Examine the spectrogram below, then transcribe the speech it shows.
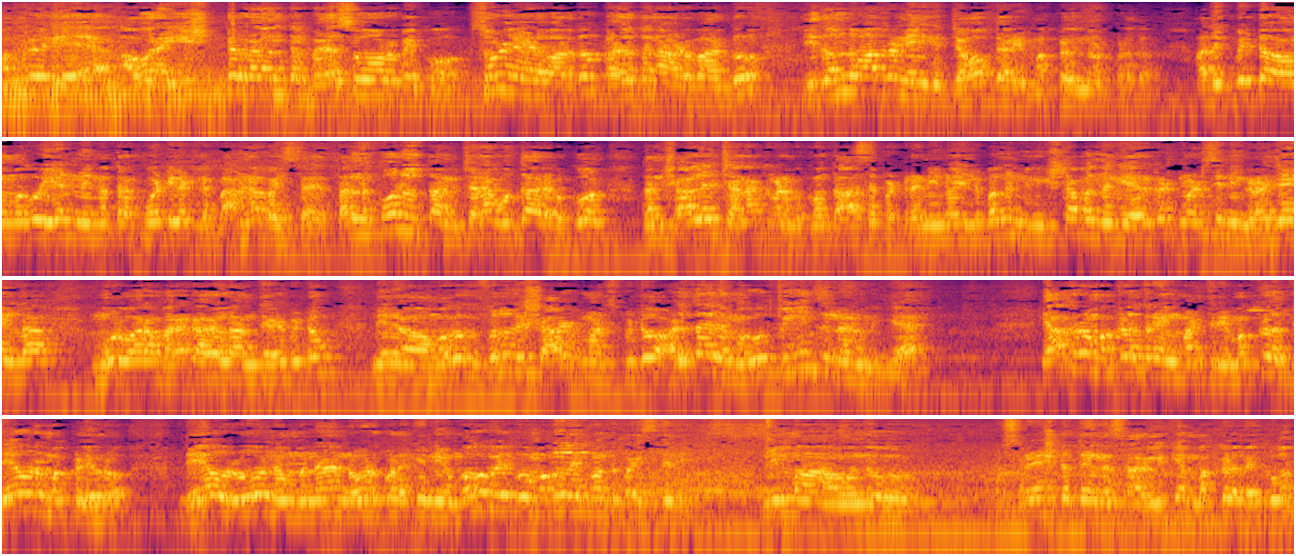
ಮಕ್ಕಳಿಗೆ ಅವರ ಇಷ್ಟಗಳಂತ ಬೆಳೆಸುವವರು ಬೇಕು. ಸುಳ್ಳು ಹೇಳಬಾರ್ದು, ಕಳ್ಳತನ ಆಡಬಾರ್ದು. ಇದೊಂದು ಮಾತ್ರ ನಿನಗೆ ಜವಾಬ್ದಾರಿ ಮಕ್ಕಳನ್ನ ನೋಡ್ಕೊಳ್ಳೋದು. ಅದಕ್ಕೆ ಬಿಟ್ಟು ಆ ಮಗು ಏನ್ ನಿನ್ನ ಹತ್ರ ಕೋಟಿಗಟ್ಟಲೆ ಹಣ ಬಯಸ್ತಾ ಇದೆ? ತನ್ನ ಕೂದಲು ತಾನು ಚೆನ್ನಾಗಿ ಉದ್ದಾರ ಇರಬೇಕು ನನ್ನ ಶಾಲೆಯಲ್ಲಿ ಚೆನ್ನಾಗಿ ಕಾಣಬೇಕು ಅಂತ ಆಸೆ ಪಟ್ರೆ ನೀನು ಇಲ್ಲಿ ಬಂದು ನಿನ್ಗೆ ಇಷ್ಟ ಬಂದಂಗೆ ಹೇರ್ ಕಟ್ ಮಾಡಿಸಿ, ನಿಂಗೆ ರಜೆ ಇಲ್ಲ, ಮೂರು ವಾರ ಬರಕ್ಕಾಗಲ್ಲ ಅಂತ ಹೇಳ್ಬಿಟ್ಟು ನೀನು ಮಗು ಫುಲ್ ಶಾರ್ಟ್ ಮಾಡಿಸ್ಬಿಟ್ಟು ಅಳ್ತಾ ಇದೆ ಮಗು ಫೀಲಿಂಗ್ಸ್ ಇಲ್ಲ ನನಗೆ. ಯಾಕ್ರೋ ಮಕ್ಕಳ ಹತ್ರ ಹೆಂಗ್ ಮಾಡ್ತೀರಿ? ಮಕ್ಕಳು ದೇವರ ಮಕ್ಕಳು ಇವರು. ದೇವರು ನಮ್ಮನ್ನ ನೋಡ್ಕೊಳಕ್ಕೆ ನೀವು ಮಗು ಬೇಕು ಮಗು ಬೇಕು ಅಂತ ಬಯಸ್ತೀರಿ. ನಿಮ್ಮ ಒಂದು ಶ್ರೇಷ್ಠತೆಯನ್ನು ಸಾರಲಿಕ್ಕೆ ಮಕ್ಕಳು ಬೇಕು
